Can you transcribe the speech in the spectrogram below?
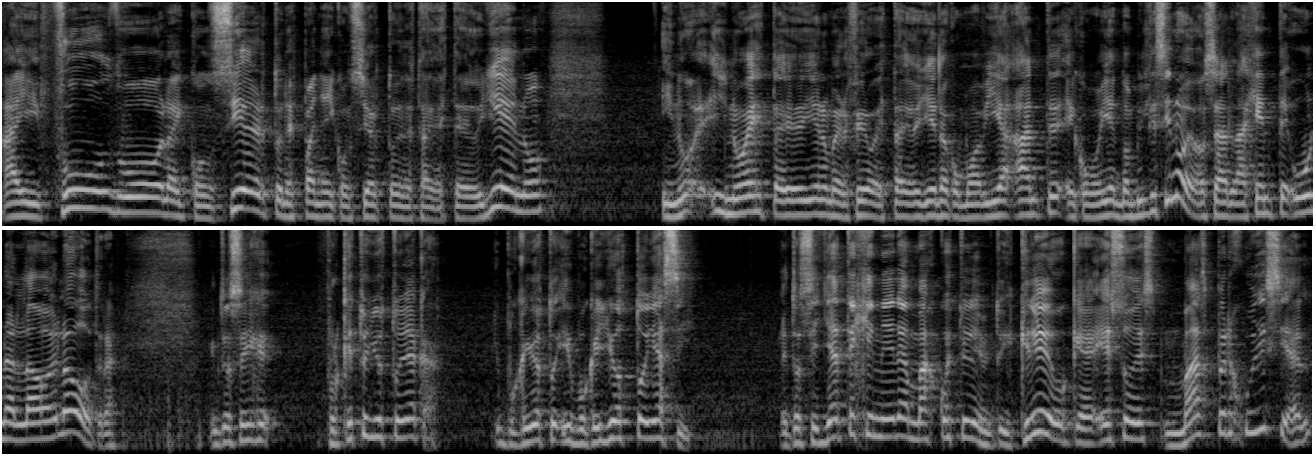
Hay fútbol, hay conciertos, en España hay conciertos en estadio, estadio lleno. Y no, y no es estadio lleno, me refiero a estadio lleno como había antes, eh, como había en 2019. O sea, la gente una al lado de la otra. Entonces dije, ¿por qué esto yo estoy acá? ¿Y por qué yo estoy, y por qué yo estoy así? Entonces ya te genera más cuestionamiento. Y creo que eso es más perjudicial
